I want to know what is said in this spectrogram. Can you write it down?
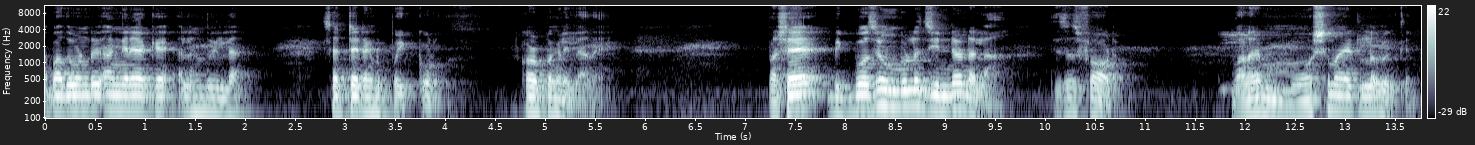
അപ്പോൾ അതുകൊണ്ട് അങ്ങനെയൊക്കെ അലഹമില്ല സെറ്റായിട്ട് അങ്ങോട്ട് പൊയ്ക്കോളും. കുഴപ്പങ്ങളില്ലാതെ പക്ഷേ ബിഗ് ബോസിന് മുമ്പുള്ള ജിൻഡോ ഉണ്ടല്ല. ദിസ് ഇസ് ഫ്രോഡ് വളരെ മോശമായിട്ടുള്ള ഒരു വ്യക്തിയാണ്.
